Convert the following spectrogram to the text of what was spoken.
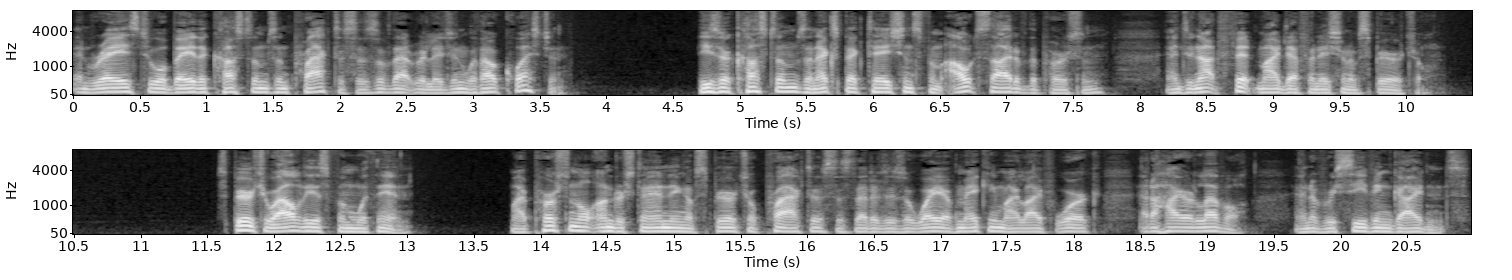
and raised to obey the customs and practices of that religion without question. These are customs and expectations from outside of the person and do not fit my definition of spiritual. Spirituality is from within. My personal understanding of spiritual practice is that it is a way of making my life work at a higher level and of receiving guidance.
